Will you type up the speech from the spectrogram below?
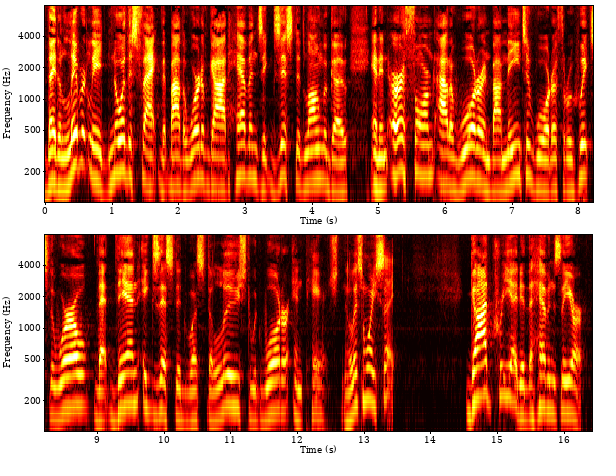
They deliberately ignore this fact that by the word of God, heavens existed long ago, and an earth formed out of water and by means of water, through which the world that then existed was deluged with water and perished. Now listen to what he said. God created the heavens the earth.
